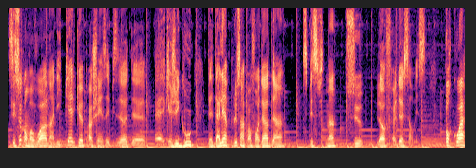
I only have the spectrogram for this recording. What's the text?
C'est ça qu'on va voir dans les quelques prochains épisodes euh, que j'ai goût d'aller un peu plus en profondeur dans spécifiquement sur l'offre de service. Pourquoi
